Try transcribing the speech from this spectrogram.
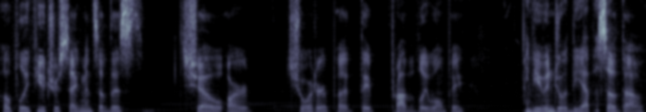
Hopefully, future segments of this show are shorter, but they probably won't be. If you've enjoyed the episode, though,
